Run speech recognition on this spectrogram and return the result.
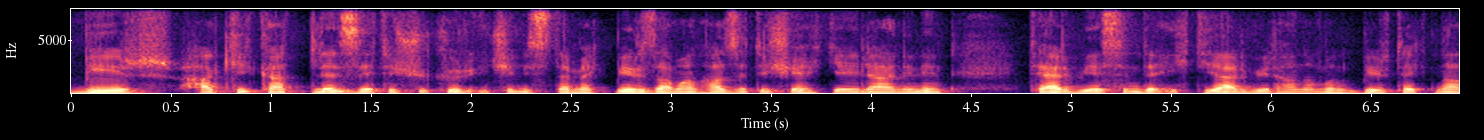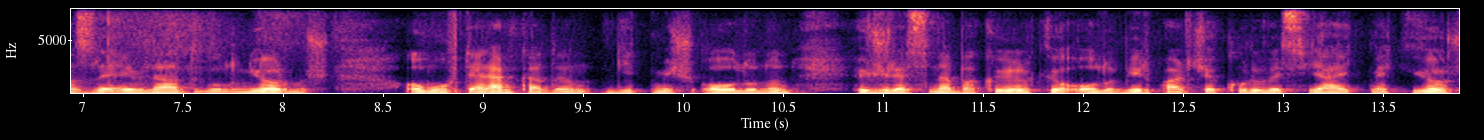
Bir hakikat, lezzeti şükür için istemek. Bir zaman Hazreti Şeyh Geylani'nin terbiyesinde ihtiyar bir hanımın bir tek nazlı evladı bulunuyormuş. O muhterem kadın gitmiş oğlunun hücresine bakıyor ki oğlu bir parça kuru ve siyah ekmek yiyor.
